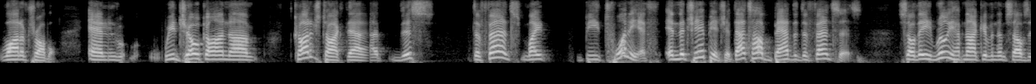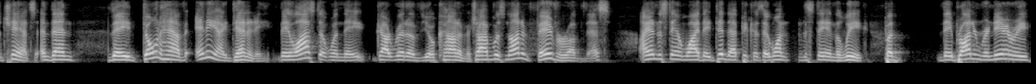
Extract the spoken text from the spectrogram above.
lot of trouble. And we joke on um, Cottage Talk that this defense might be 20th in the championship. That's how bad the defense is. So they really have not given themselves a chance. And then they don't have any identity. They lost it when they got rid of Jokanovic. I was not in favor of this. I understand why they did that because they wanted to stay in the league. But they brought in Ranieri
